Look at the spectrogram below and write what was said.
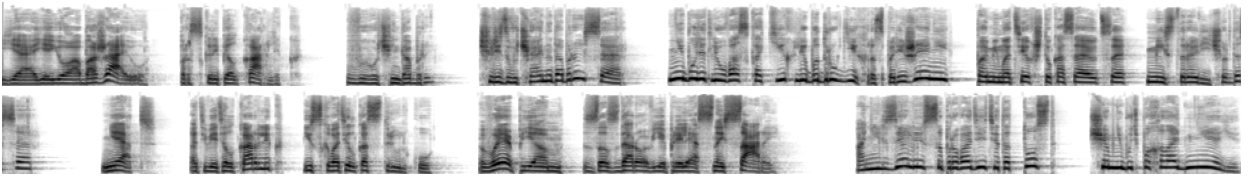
«Я ее обожаю», — проскрипел карлик. «Вы очень добры, чрезвычайно добры, сэр. Не будет ли у вас каких-либо других распоряжений, помимо тех, что касаются мистера Ричарда, сэр?» «Нет», — ответил карлик и схватил кастрюльку. «Выпьем за здоровье прелестной Сары!» «А нельзя ли сопроводить этот тост чем-нибудь похолоднее?»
